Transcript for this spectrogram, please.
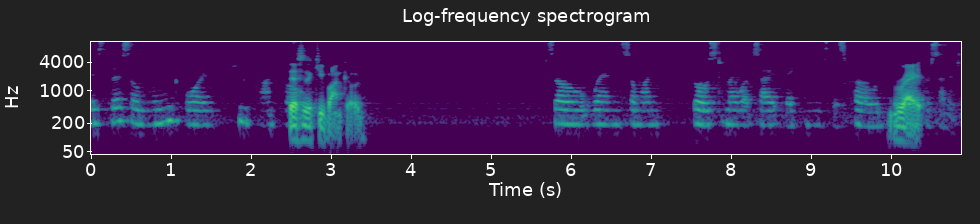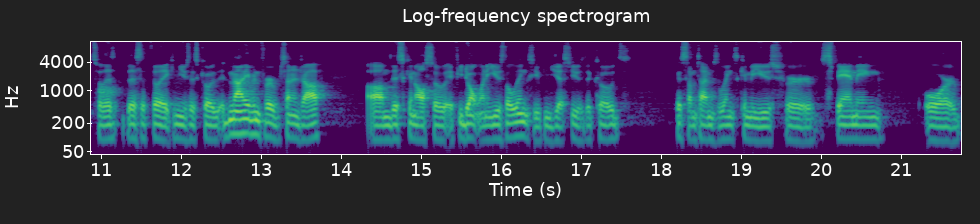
Is this a link or a coupon code? This is a coupon code. So when someone goes to my website, they can use this code. for Right. So this, off. this affiliate can use this code, not even for a percentage off. Um, this can also, if you don't want to use the links, you can just use the codes because sometimes links can be used for spamming or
